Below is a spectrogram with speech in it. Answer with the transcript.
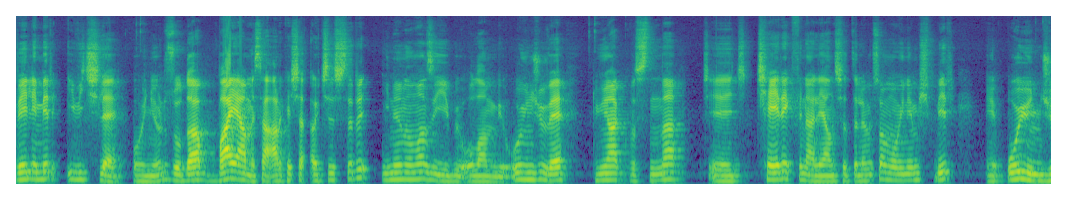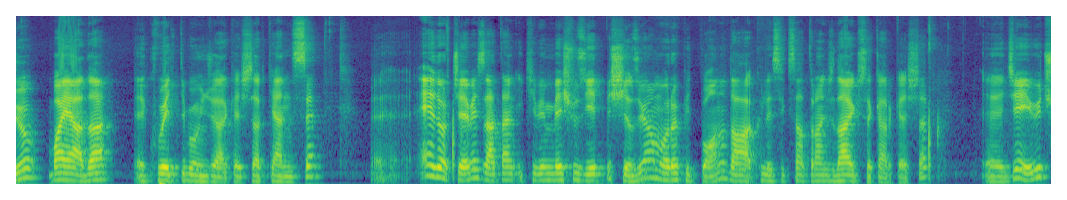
Velimir Ivic ile oynuyoruz. O da baya mesela arkadaşlar açılışları inanılmaz iyi bir olan bir oyuncu ve Dünya Kupası'nda e, çeyrek final yanlış hatırlamıyorsam oynamış bir e, oyuncu. Baya da e, kuvvetli bir oyuncu arkadaşlar kendisi. E, E4 C5 zaten 2570 yazıyor ama Rapid puanı daha klasik satrancı daha yüksek arkadaşlar. E, C3,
